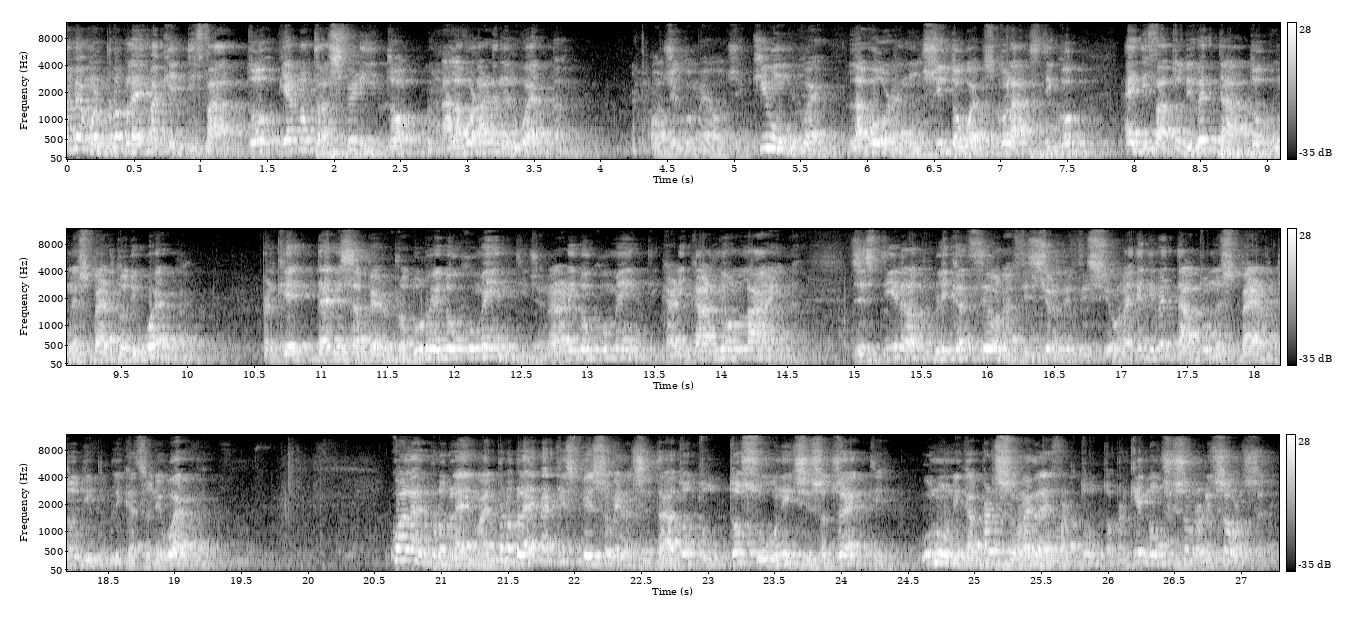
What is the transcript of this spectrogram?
Abbiamo il problema che di fatto vi hanno trasferito a lavorare nel web, oggi come oggi. Chiunque lavora in un sito web scolastico è di fatto diventato un esperto di web, perché deve saper produrre i documenti, generare i documenti, caricarli online, gestire la pubblicazione, affissione e defissione, è diventato un esperto di pubblicazioni web. Qual è il problema? Il problema è che spesso viene centrato tutto su unici soggetti, un'unica persona deve fare tutto, perché non ci sono risorse.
